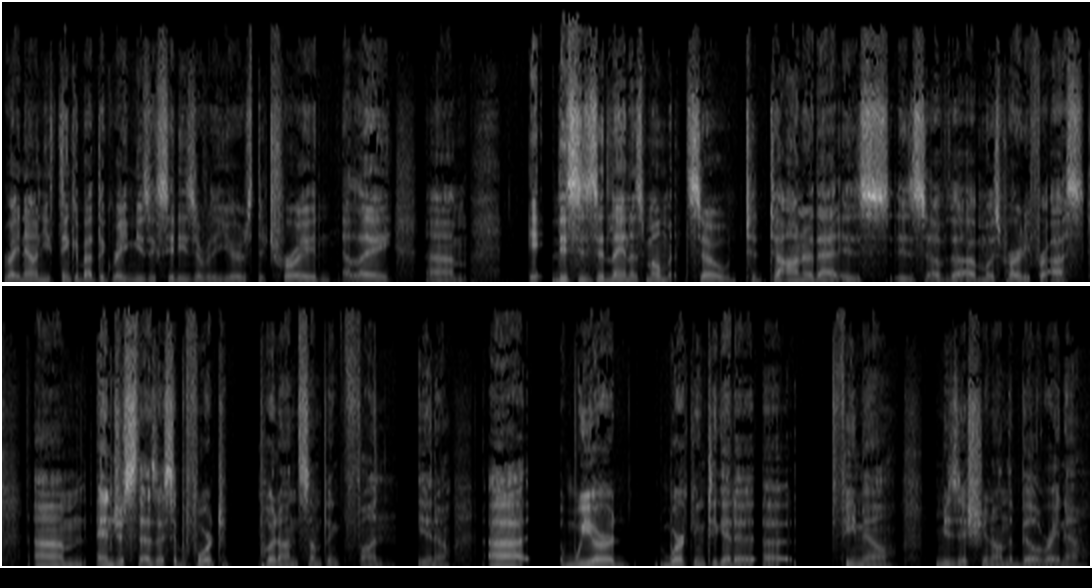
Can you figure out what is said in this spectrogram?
right now. And you think about the great music cities over the years, Detroit, L.A. Um, it, this is Atlanta's moment. So to to honor that is is of the utmost priority for us. Um, and just as I said before, to put on something fun. You know, uh, we are working to get a, a female musician on the bill right now,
